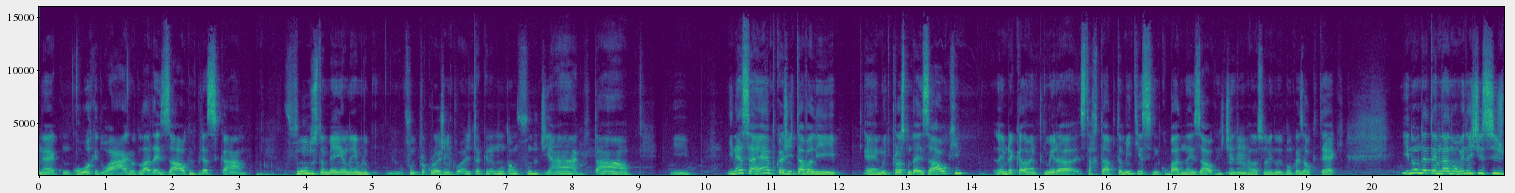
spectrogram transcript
né, com o co-work do agro, do lado da Exalc, em Piracicaba. Fundos também, eu lembro, o fundo procurou a gente, pô, a gente tá querendo montar um fundo de agro e tal. E, e nessa época a gente estava ali é, muito próximo da Exalc. Lembra que aquela minha primeira startup também tinha sido incubada na Exalc, a gente tinha Uhum. um relacionamento muito bom com a Exalc Tech. E num determinado momento a gente se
